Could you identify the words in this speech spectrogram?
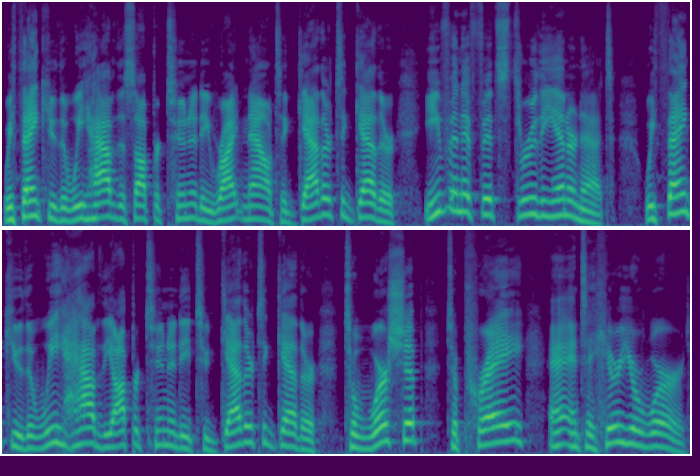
We thank you that we have this opportunity right now to gather together, even if it's through the internet. We thank you that we have the opportunity to gather together to worship, to pray, and to hear your word.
